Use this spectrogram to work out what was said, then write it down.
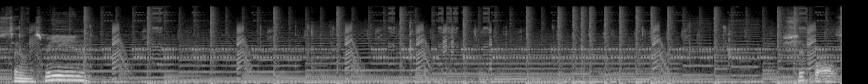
Sounds mean. Shit balls.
